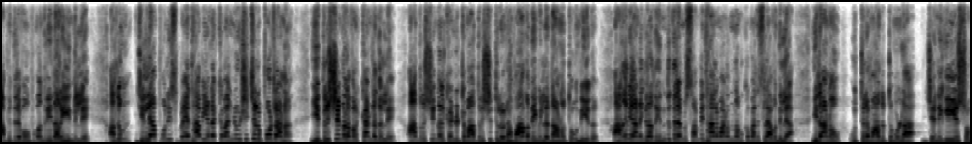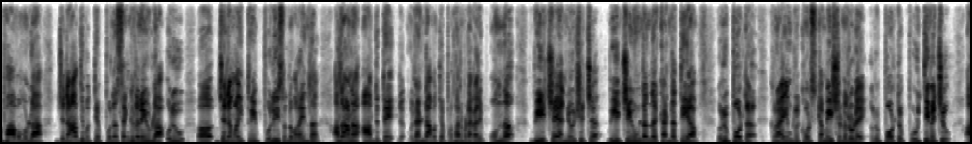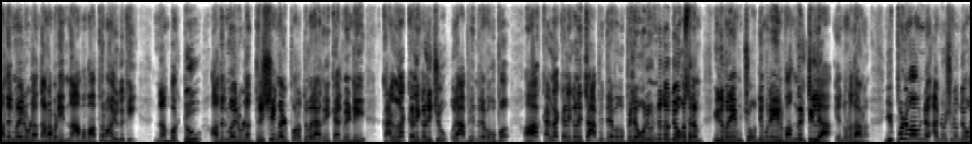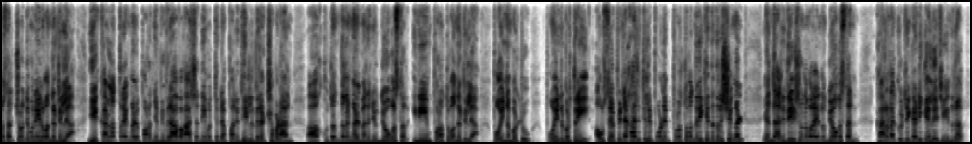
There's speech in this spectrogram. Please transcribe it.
ആഭ്യന്തര വകുപ്പ് മന്ത്രി ഇതറിയുന്നില്ലേ? അതും ജില്ലാ പോലീസ് മേധാവി അടക്കം അന്വേഷിച്ച റിപ്പോർട്ടാണ്. ഈ ദൃശ്യങ്ങൾ അവർ കണ്ടതല്ലേ? ആ ദൃശ്യങ്ങൾ കണ്ടിട്ടും ആ ദൃശ്യത്തിൽ ഒരു അപാകതയും ഇല്ലെന്നാണോ തോന്നിയത്? അങ്ങനെയാണെങ്കിൽ അത് എന്ത് തരം സംവിധാനമാണെന്ന് നമുക്ക് മനസ്സിലാവുന്നില്ല. ഇതാണോ ഉത്തരവാദിത്വമുള്ള ജനകീയ സ്വഭാവമുള്ള ജനാധിപത്യ പുനഃസംഘടനയുള്ള ഒരു ജനമൈത്രി പോലീസ് എന്ന് പറയുന്നത്? അതാണ് ആദ്യത്തെ രണ്ടാമത്തെ പ്രധാനപ്പെട്ട കാര്യം. ഒന്ന് വീഴ്ച അന്വേഷിച്ച് വീഴ്ചയുണ്ടെന്ന് കണ്ടെത്തിയ റിപ്പോർട്ട്. ക്രൈം റെക്കോർഡ്സ് കമ്മീഷണറുടെ റിപ്പോർട്ട് പൂഴ്ത്തിവെച്ചു. അതിന്മേലുള്ള നടപടി നാമമാത്രമായി ഒതുക്കി. നമ്പർ ടു അതിന്മേലുള്ള ദൃശ്യങ്ങൾ പുറത്തു വരാതിരിക്കാൻ വേണ്ടി കള്ളക്കളി കളിച്ചു. ഒരു ആഭ്യന്തര വകുപ്പ്. ആ കള്ളക്കളി കളിച്ച ആഭ്യന്തര വകുപ്പിലെ ഒരു ഉന്നത ഉദ്യോഗസ്ഥനും ഇതുവരെയും ചോദ്യമുനയിൽ വന്നിട്ടില്ല എന്നുള്ളതാണ്. ഇപ്പോഴും ആ അന്വേഷണ ഉദ്യോഗസ്ഥർ ചോദ്യമുനയിൽ വന്നിട്ടില്ല. ഈ കള്ളത്തരങ്ങൾ പറഞ്ഞ് വിവരാവകാശ നിയമത്തിന്റെ പരിധിയിൽ നിന്ന് രക്ഷപ്പെടാൻ കുതന്ത്രങ്ങൾ മെനഞ്ഞ ഉദ്യോഗസ്ഥർ ഇനിയും പുറത്തു വന്നിട്ടില്ല. Point number two point number three ഔസേപ്പിന്റെ കാര്യത്തിൽ ഇപ്പോൾ പുറത്തു വന്നിരിക്കുന്ന ദൃശ്യങ്ങൾ. എന്താ രതീഷ് എന്ന് പറയുന്ന ഉദ്യോഗസ്ഥൻ കരണക്കുറ്റി കടിക്കുകയല്ലേ ചെയ്യുന്നത്?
